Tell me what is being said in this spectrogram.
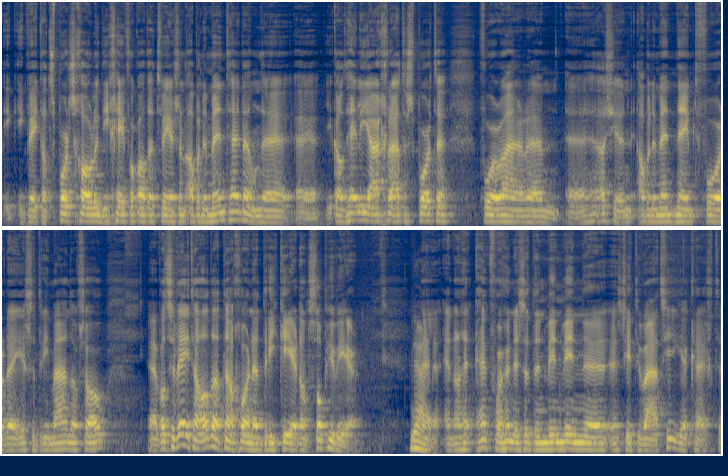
Ik, ik, weet dat sportscholen die geven ook altijd weer zo'n abonnement. Hè. Dan, uh, je kan het hele jaar gratis sporten. Voor waar, ehm, als je een abonnement neemt voor de eerste drie maanden of zo. Uh, want ze weten al dat nou gewoon na drie keer, dan stop je weer. Ja. Uh, en dan, he, voor hun is het een win-win uh, situatie. Je krijgt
